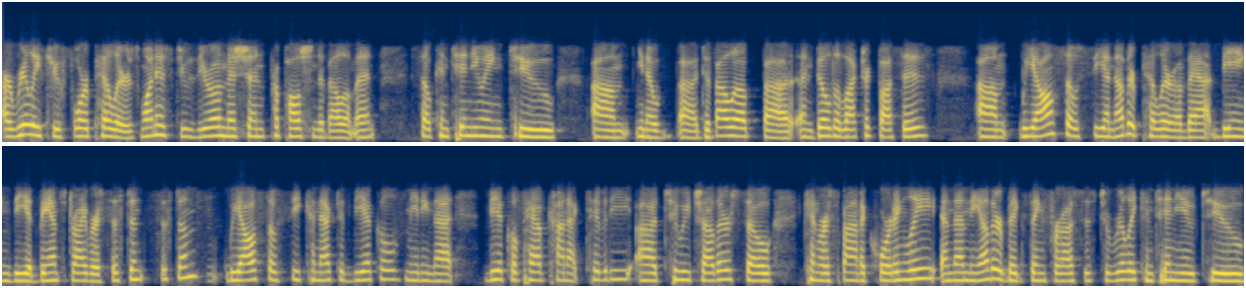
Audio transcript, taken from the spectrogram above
are really through four pillars. One is through zero emission propulsion development. So continuing to um, you know uh, develop uh, and build electric buses. Um, we also see another pillar of that being the advanced driver assistance systems. We also see connected vehicles, meaning that vehicles have connectivity uh, to each other, so can respond accordingly. And then the other big thing for us is to really continue to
